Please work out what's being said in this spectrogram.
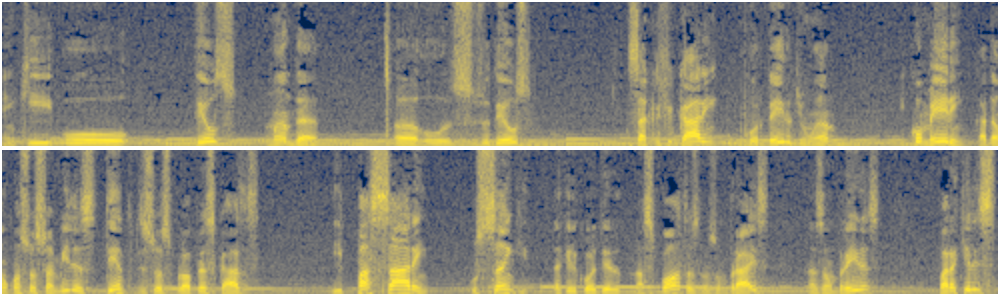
em que o Deus manda uh, os judeus sacrificarem o cordeiro de um ano e comerem, cada um com suas famílias, dentro de suas próprias casas e passarem o sangue daquele cordeiro nas portas, nos umbrais, nas ombreiras, para que eles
